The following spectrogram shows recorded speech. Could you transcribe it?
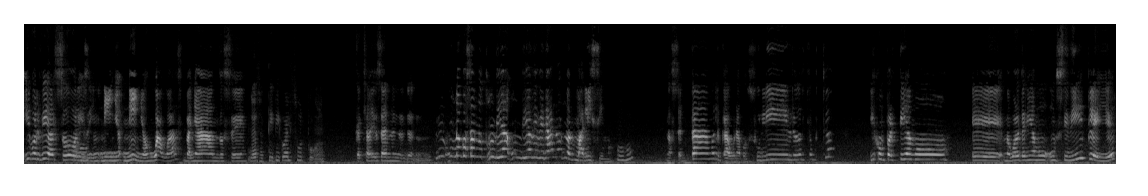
y volvía al sol, Oh. y niños, niños, guaguas, bañándose, No, eso es típico del sur, pues. ¿Cachai? O sea, una cosa, un día, un día de verano normalísimo. Nos sentamos, cada una con su libro, esta cuestión, y compartíamos, eh, me acuerdo que teníamos un CD player,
